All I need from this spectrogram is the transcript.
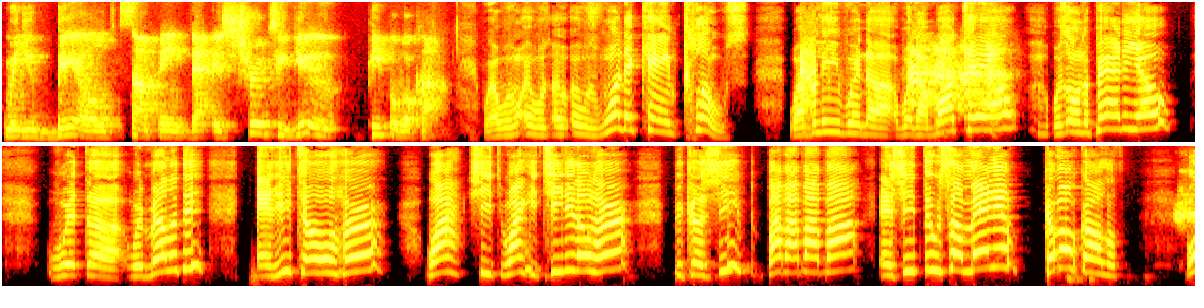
when you build something that is true to you, people will come. Well, it was it was one that came close. Well, I believe when uh, when uh, Martell was on the patio with uh, with Melody, and he told her why she why he cheated on her because she ba ba ba ba, and she threw something at him. Come on, Carlos. Boy,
